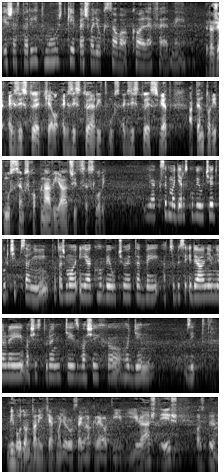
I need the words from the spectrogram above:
és ezt a ritmust képes vagyok szavakkal lefedni. Teda, že existuje tělo, existuje rytmus, existuje svět a tento rytmus jsem schopná vyjádřit se slovy. Jak se v Maďarsku vyučuje tvůrčí psaní, potažmo i jak ho vyučujete vy a co by si ideálně měli vaši studenti z vašich eh, hodin vzít? Mi módon tanítják Magyarországon a kreatív írást, és az ön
